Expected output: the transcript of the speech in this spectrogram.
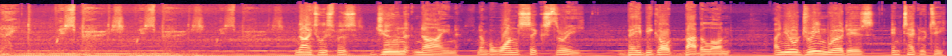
Night whispers. Whispers. Whispers. Night Whispers, June 9, number 163, Baby Got Babylon, and your dream word is integrity.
